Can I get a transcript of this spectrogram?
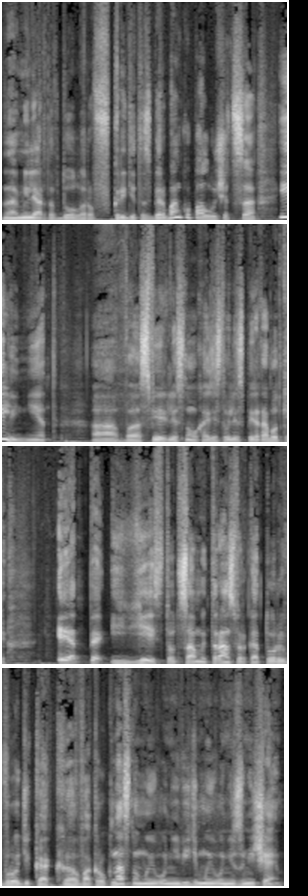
миллиардов долларов кредита Сбербанку получится или нет а, в сфере лесного хозяйства, лесопереработки. Это и есть тот самый трансфер, который вроде как вокруг нас, но мы его не видим, мы его не замечаем.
